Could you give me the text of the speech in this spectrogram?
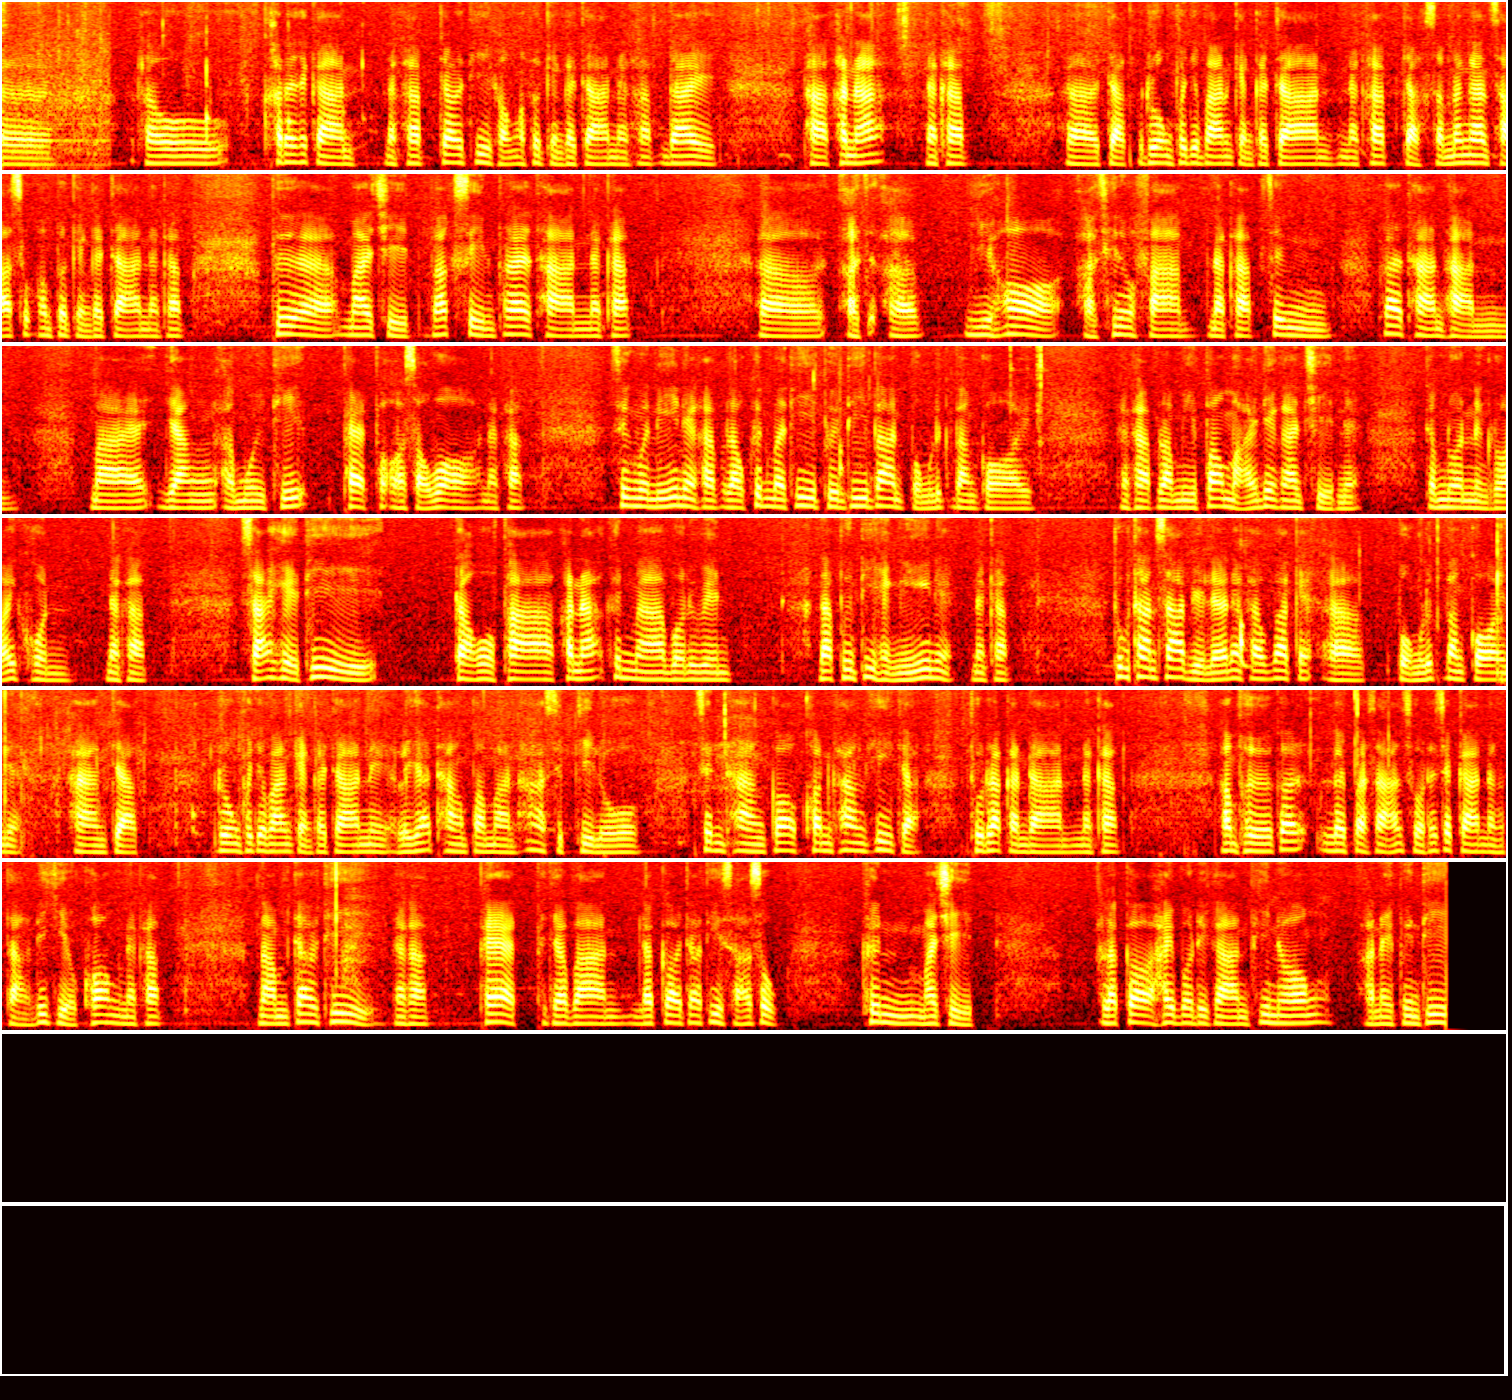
เราข้าราชการนะครับ เจ้าหน้าที่ของอำเภอแก่งกระจานนะครับ ได้พาคณะ นะครับจากโรงพยาบาลแก่งกระจานนะครับ จากสำนักงานสาธารณสุขอำเภอแก่งกระจานนะครับ เพื่อมาฉีดวัคซีนพระราชทานนะครับเอ่อเอ่อเอ่อยี่ห้อชิโนฟาร์มนะครับ ซึ่งพระราชทานผ่านมายังอมูลที่แพทย์พอสวนะครับ ซึ่งวันนี้เนี่ยครับเราขึ้นมาที่พื้นที่บ้านปงลึกบางกอยนะครับ เรามีเป้าหมายในการฉีดเนี่ยจำนวน 100 คนนะครับ สาเหตุที่เราพาคณะขึ้นมาบริเวณ ณพื้นที่แห่งนี้เนี่ยนะครับทุกท่านทราบอยู่แล้วนะครับว่าแอ่อโป่งลึกบางกอยเนี่ยห่างจากโรงพยาบาลแก่งกระจานเนี่ยระยะทางประมาณ 50 กิโล เส้นทางก็ค่อนข้างที่จะทุรกันดารนะครับอำเภอก็เลยประสานส่วนราชการต่างๆ ที่เกี่ยวข้องนะครับนำเจ้าที่นะครับแพทย์พยาบาล แล้วก็เจ้าที่สาธารณสุขขึ้นมาฉีด แล้วก็ให้บริการพี่น้องในพื้นที่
